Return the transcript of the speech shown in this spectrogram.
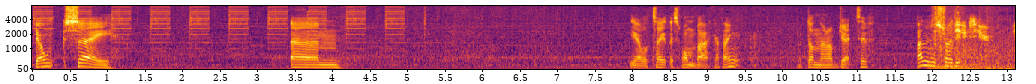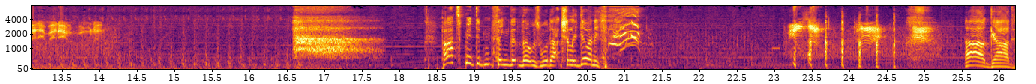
Don't say. Um. Yeah, we'll take this one back, I think. We've done their objective. Gonna destroy the... Here. Mayday, mayday, I'm going in. Part of me didn't think that those would actually do anything. Wheels up. Time. oh, God.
